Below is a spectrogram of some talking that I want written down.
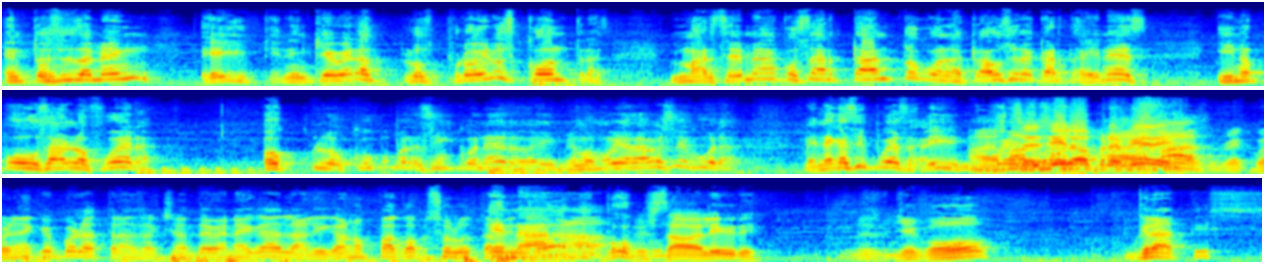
Entonces también, tienen que ver los pros y los contras. Marcelo me va a costar tanto con la cláusula cartaginés y no puedo usarlo fuera. O lo ocupo para el 5 de enero, mejor voy a la vez segura. Venegas sí puede salir. Además, sí lo prefiere. recuerden que por la transacción de Venegas la liga no pagó absolutamente nada. Estaba libre. Llegó gratis,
